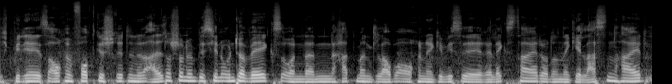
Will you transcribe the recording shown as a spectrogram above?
ich bin ja jetzt auch im fortgeschrittenen Alter schon ein bisschen unterwegs und dann hat man, glaube ich, auch eine gewisse Relaxtheit oder eine Gelassenheit. Mhm.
